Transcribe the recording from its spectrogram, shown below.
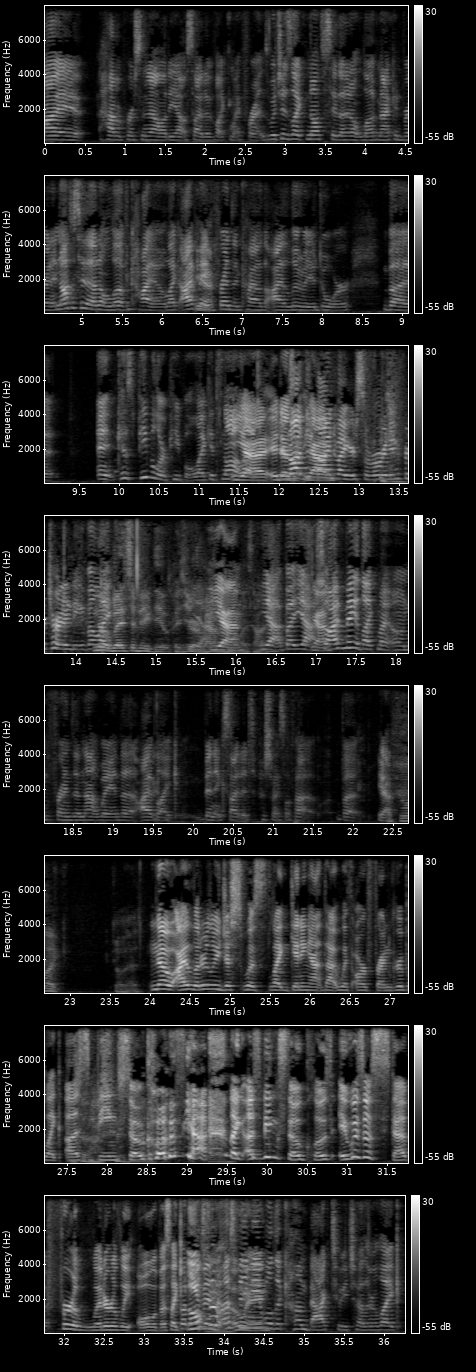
I have a personality outside of like my friends, which is like not to say that I don't love Mac and Bryn, and not to say that I don't love Kyle. Like I've Yeah. made friends in Kyle that I literally adore, but and because people are people, like it's not Yeah, like it you're not doesn't- yeah. defined by your sorority and fraternity, but no, like but it's a big deal because you're Yeah. around Yeah. them all the time. yeah, but yeah, Yeah. So I've made like my own friends in that way, and that I've like been excited to push myself out. But Yeah. I feel like. Go ahead. No, I literally just was like getting at that with our friend group, like us what I being so say. close. Yeah, Yeah. like us being so close. It was a step for literally all of us. Like but even also us being able to come back to each other like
